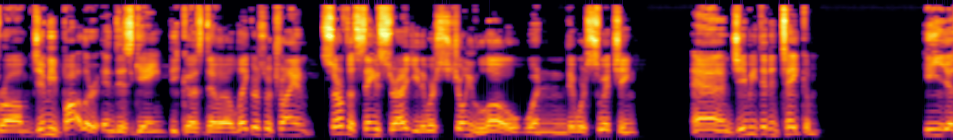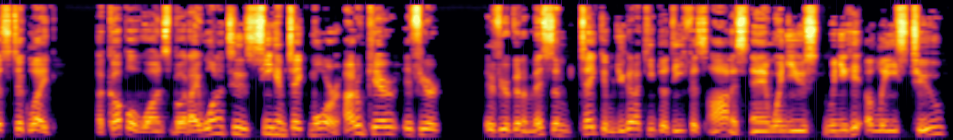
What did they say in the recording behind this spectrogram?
from Jimmy Butler in this game because the Lakers were trying sort of the same strategy. They were showing low when they were switching, and Jimmy didn't take them. He just took like a couple ones, but I wanted to see him take more. I don't care if you're if you're gonna miss him, take him. You gotta keep the defense honest. And when you when you hit at least two,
